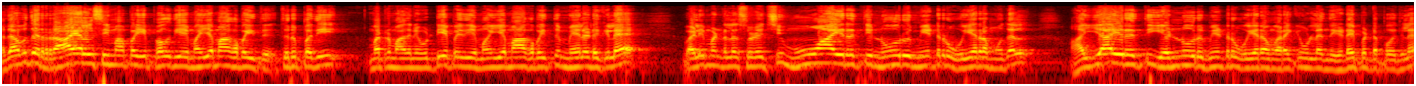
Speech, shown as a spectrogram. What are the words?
அதாவது ராயல்சீமா பை பகுதியை மையமாக வைத்து திருப்பதி மற்றும் அதனை ஒட்டிய பகுதியை மையமாக வைத்து மேலடுக்கில் வளிமண்டல சுழற்சி மூவாயிரத்தி நூறு மீட்டர் உயரம் முதல் ஐயாயிரத்தி எண்ணூறு மீட்டர் உயரம் வரைக்கும் உள்ள இந்த இடைப்பட்ட பகுதியில்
